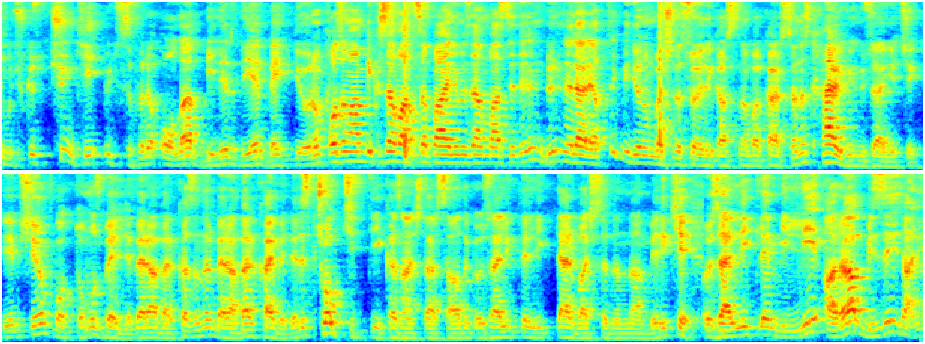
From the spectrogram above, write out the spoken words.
2.5 üst. Çünkü 3-0'ı olabilir diye bekliyorum. O zaman bir kısa WhatsApp ailemizden bahsedelim. Dün neler yaptık? Videonun başında söyledik aslına bakarsanız. Her gün güzel geçecek diye bir şey yok. Mottomuz belli. Beraber kazanır, beraber kaybederiz. Çok ciddi kazançlar sağladık. Özellikle ligler başladığından beri ki özellikle milli ara bizi hani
